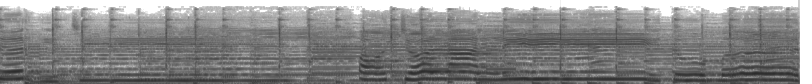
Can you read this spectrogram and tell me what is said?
ring teriji. Ojo lali tumergane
